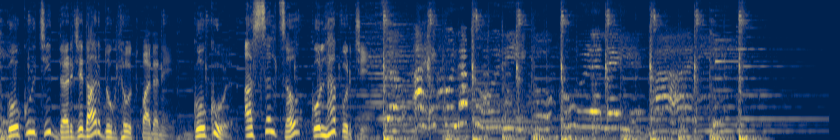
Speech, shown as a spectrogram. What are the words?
गोकुळची दर्जेदार दुग्ध उत्पादने. गोकुळ अस्सल चव कोल्हापूरची.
